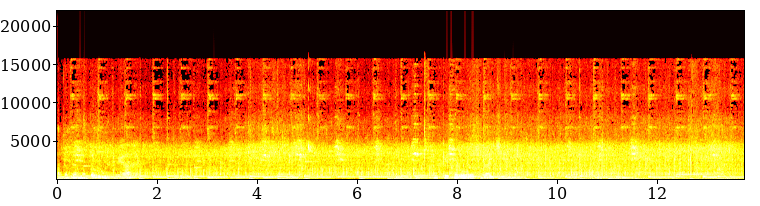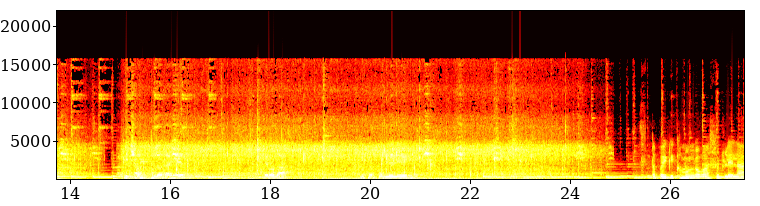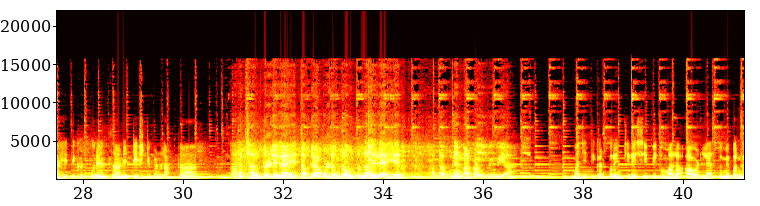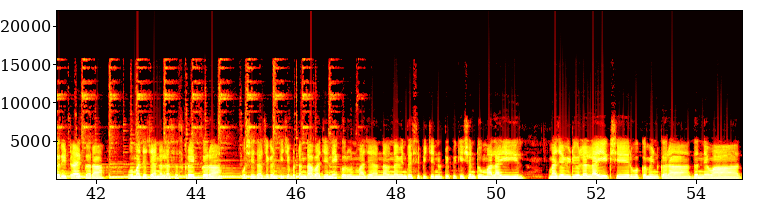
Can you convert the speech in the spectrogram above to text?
आता त्यांना तळून घेऊया. हळूहळू सोडायची किती छान फुलत आहेत. हे बघा. ही पण फुगलेली आहे. मस्तपैकी खमंग वास सुटलेला आहे तिखटपुऱ्यांचा आणि टेस्टी पण लागतात. आता छान तळलेले आहेत. आपल्या गोल्डन ब्राऊन पण झालेले आहेत. आता आपण यांना काढून घेऊया. माझी तिखटपुऱ्यांची रेसिपी तुम्हाला आवडल्यास तुम्ही पण घरी ट्राय करा व माझ्या चॅनलला सबस्क्राईब करा. व शेजारचे घंटीचे बटन दाबा जेणेकरून माझ्या नवनवीन रेसिपीचे नोटिफिकेशन तुम्हाला येईल. माझ्या व्हिडिओला लाईक शेअर व कमेंट करा. धन्यवाद.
